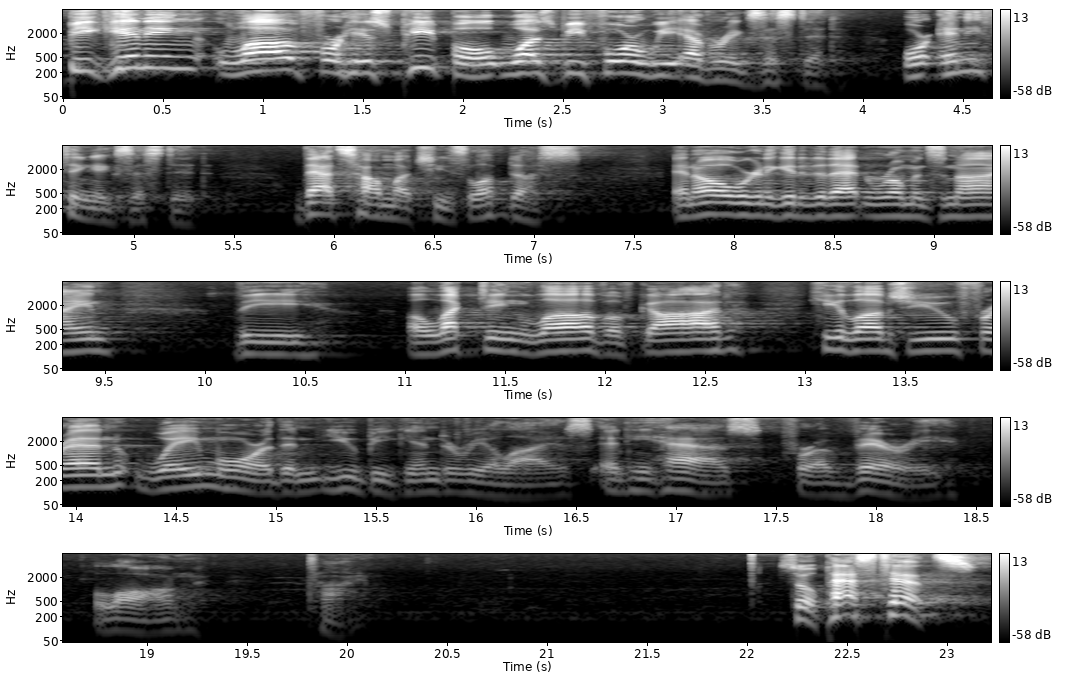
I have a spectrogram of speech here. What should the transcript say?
beginning love for his people was before we ever existed or anything existed. That's how much he's loved us. And oh, we're going to get into that in Romans 9 the electing love of God. He loves you, friend, way more than you begin to realize, and he has for a very long time. So, past tense,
